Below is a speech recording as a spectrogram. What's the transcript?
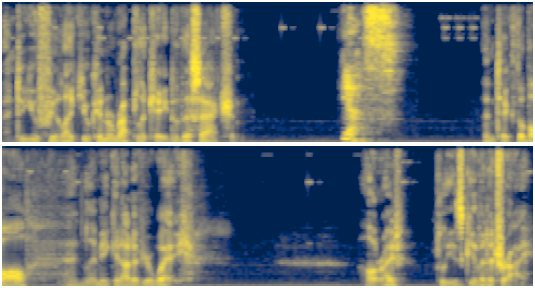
And do you feel like you can replicate this action? Yes. Then take the ball and let me get out of your way. All right, please give it a try.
